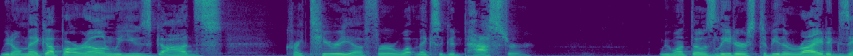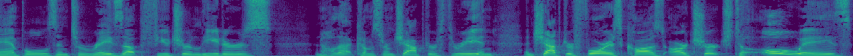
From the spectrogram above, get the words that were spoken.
We don't make up our own, we use God's criteria for what makes a good pastor. We want those leaders to be the right examples and to raise up future leaders. And all that comes from chapter 3. And, and chapter 4 has caused our church to always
